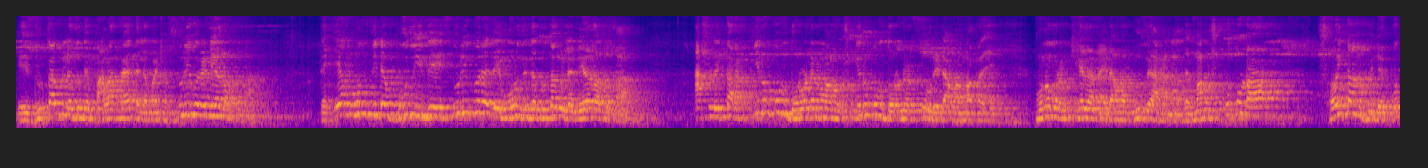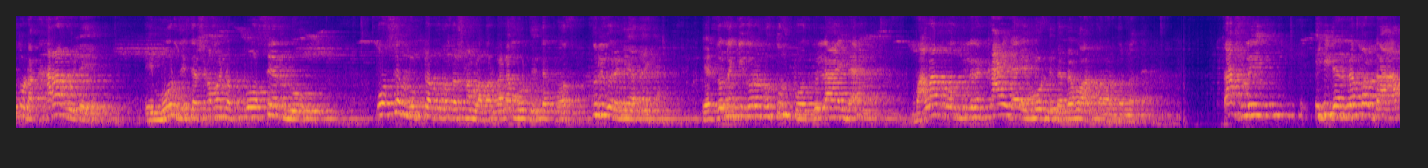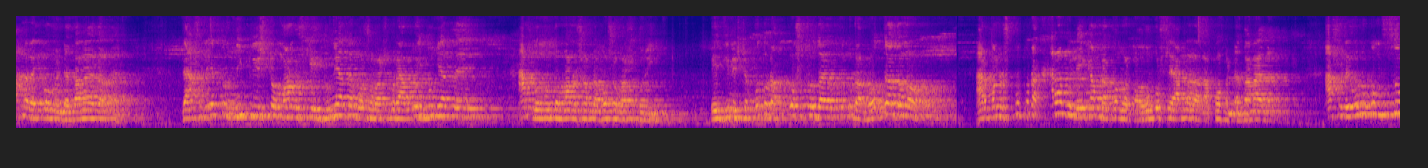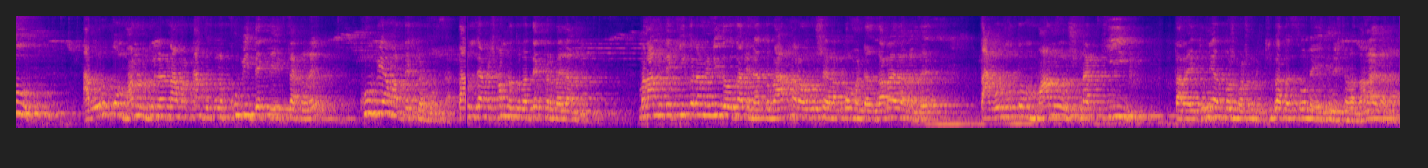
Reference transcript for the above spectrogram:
এই জুতাগুলো যদি পালা থাকে তাহলে মানুষটা চুরি করে নিয়ে যাব না। তো এখন যেটা বুঝি যে চুরি করে যে মসজিদের জুতাগুলো নিয়ে যাব না, আসলে তারা কীরকম ধরনের মানুষ, কীরকম ধরনের চোর, এটা আমার মাথায় মনে করেন খেলে না এটা আমার বুঝে আসে না যে মানুষ কতটা শয়তান হইলে, কতটা খারাপ হইলে এই মসজিদের সামান্য পচের লোক পচের লোকটা পর্যন্ত সামলাবার পারে না, মসজিদের পথ চুরি করে নিয়ে যায়। এর জন্য কি করে? নতুন পথগুলো আইনে, বালা পথগুলির কায়দা এই মসজিদে ব্যবহার করার জন্য দেয়। আসলে এইটার ব্যাপারটা আপনারা কমেন্টে জানায় যাবেন। যে আসলে এত নিকৃষ্ট মানুষ কি এই দুনিয়াতে বসবাস করে? আর ওই দুনিয়াতে আমাদের মতো মানুষ আমরা বসবাস করি। এই জিনিসটা কতটা কষ্টদায়ক, কতটা লজ্জাজনক, আর মানুষ কতটা খারাপ হলে এই কামটা খবর পাও অবশ্যই আপনারা কমেন্টে জানায় যাবেন। আসলে ওরকম সুর আর ওরকম মানুষগুলো না আমার কোনো খুবই দেখতে ইচ্ছা করে, খুবই আমার দেখতে চায়। তাহলে যে আমি সামনে তোরা দেখতে পাইলাম না। মানে আমি কি করে আমি নিজেও জানি না, তবে আপনারা অবশ্যই একটা কমেন্টে জানাই যাবেন যে তাদের মতো মানুষ না কি তারা এই দুনিয়ার বসবাস করে, কীভাবে চলে এই জিনিসটা জানাই যাবে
